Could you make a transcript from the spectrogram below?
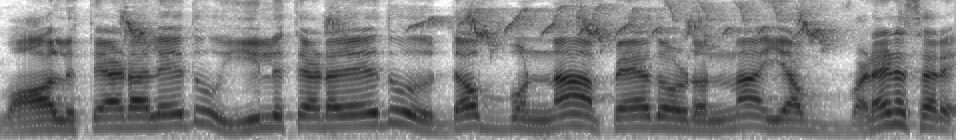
వాళ్ళు తేడా లేదు వీళ్ళు తేడా లేదు డబ్బున్నా పేదోడున్నా ఎవడైనా సరే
